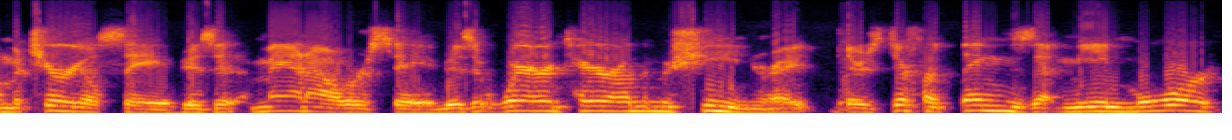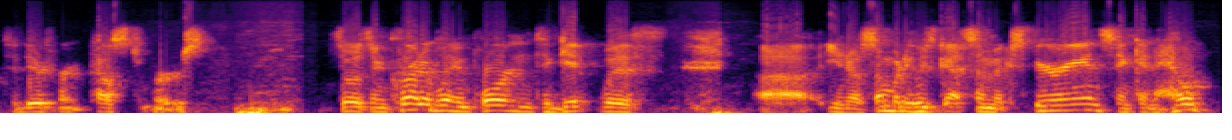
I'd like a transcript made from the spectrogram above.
a material saved? Is it a man hours saved? Is it wear and tear on the machine, right? There's different things that mean more to different customers. So it's incredibly important to get with, uh, you know, somebody who's got some experience and can help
